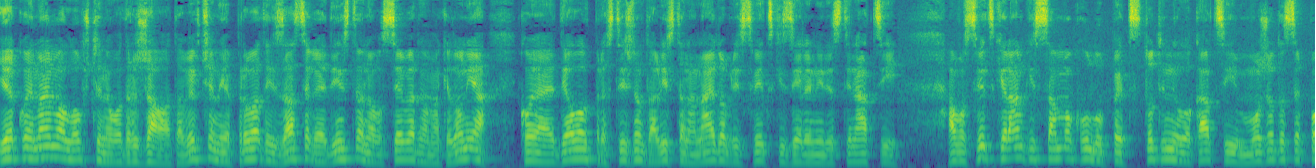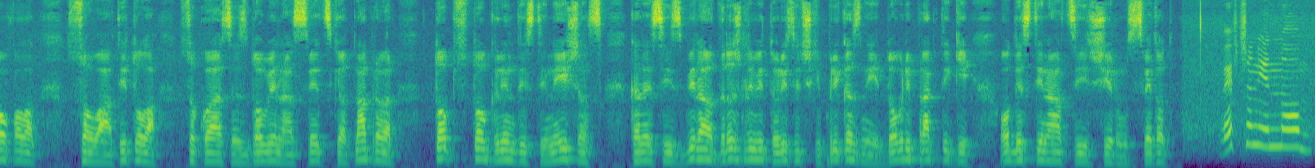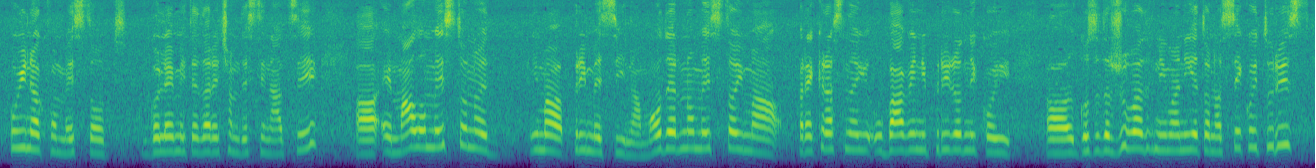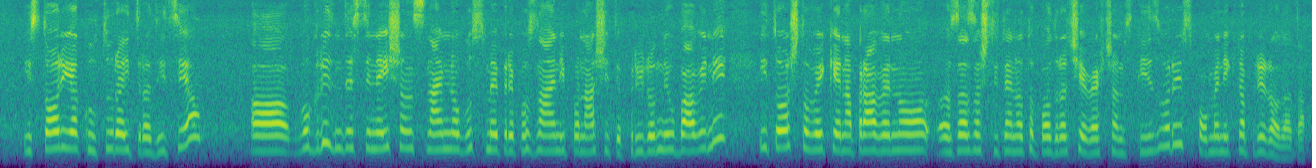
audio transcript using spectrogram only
Иако е најмала општина во државата, Вевчани е првата и засега единствена во Северна Македонија која е дел од престижната листа на најдобри светски зелени дестинации. А во светски рамки само околу 500 локации можат да се пофалат со оваа титула, со која се здоби на светскиот напревар Top 100 Green Destinations, каде се избираат држливи туристички приказни и добри практики од дестинации ширум светот. Вевчан е едно поинакво место од големите, да речам, дестинации. Е мало место, но е, има примеси на модерно место, има прекрасни, убавени природни кои го задржуваат вниманието на секој турист, историја, култура и традиција. Во Green Destinations најмногу сме препознаени по нашите природни убавини и тоа што веќе е направено за заштитеното подрачје Вевчански извори, споменик на природата.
